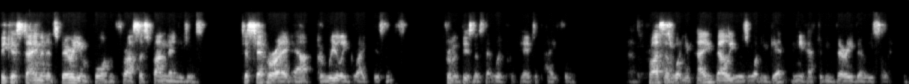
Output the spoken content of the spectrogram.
Because, Damon, it's very important for us as fund managers to separate out a really great business from a business that we're prepared to pay for. Uh, price is what you pay, value is what you get, and you have to be very, very selective.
